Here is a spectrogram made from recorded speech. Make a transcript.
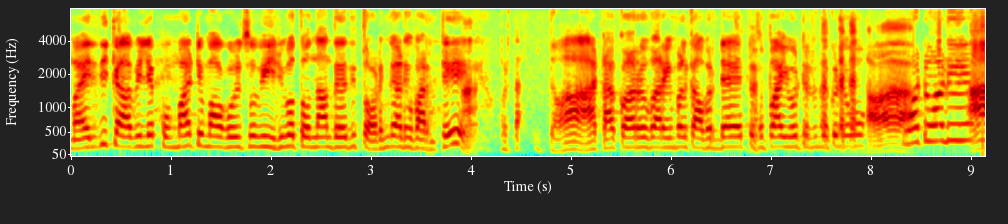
മരുതിക്കാവിലെ കുമ്മാട്ടി മഹോത്സവം ഇരുപത്തി ഒന്നാം തീയതി തുടങ്ങുകയാണ് പറഞ്ഞിട്ട്. ഇവിടുത്തെ ഇതാ ആട്ടാക്കാറ് പറയുമ്പോൾ അവരുടെ തുപ്പായി ഓട്ടിട്ട് നിൽക്കണു ആ. ഓട്ടമാണ് ആ.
